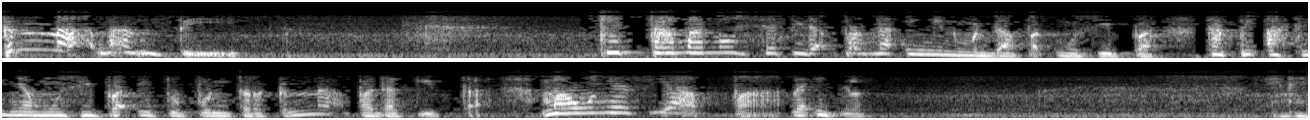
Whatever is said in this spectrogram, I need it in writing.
Kena nanti. Kita manusia tidak pernah ingin mendapat musibah. Tapi akhirnya musibah itu pun terkena pada kita. Maunya siapa? Nah inilah. Ini.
